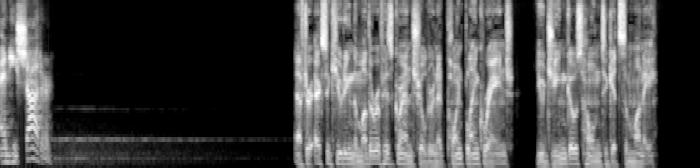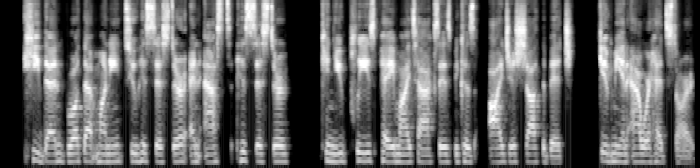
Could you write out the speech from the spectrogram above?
and he shot her. After executing the mother of his grandchildren at point blank range, Eugene goes home to get some money. He then brought that money to his sister and asked his sister, Can you please pay my taxes because I just shot the bitch? Give me an hour head start.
